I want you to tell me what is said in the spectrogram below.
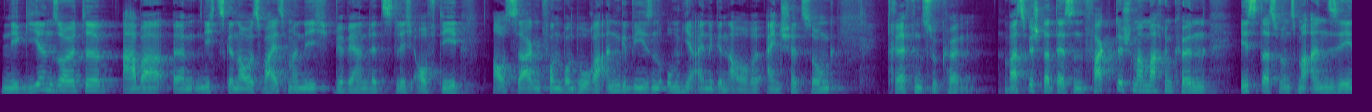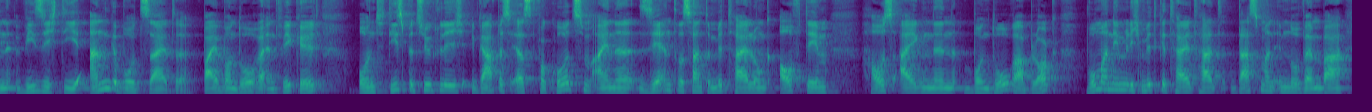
negieren sollte, aber ähm, nichts Genaues weiß man nicht. Wir wären letztlich auf die Aussagen von Bondora angewiesen, um hier eine genauere Einschätzung treffen zu können. Was wir stattdessen faktisch mal machen können, ist, dass wir uns mal ansehen, wie sich die Angebotsseite bei Bondora entwickelt. Und diesbezüglich gab es erst vor kurzem eine sehr interessante Mitteilung auf dem hauseigenen Bondora-Blog, wo man nämlich mitgeteilt hat, dass man im November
